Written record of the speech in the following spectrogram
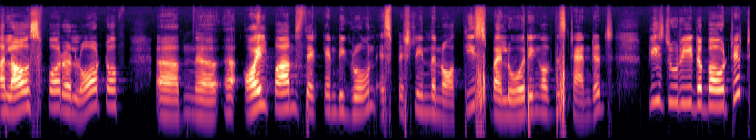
allows for a lot of um, uh, uh, oil palms that can be grown, especially in the northeast, by lowering of the standards. Please do read about it.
